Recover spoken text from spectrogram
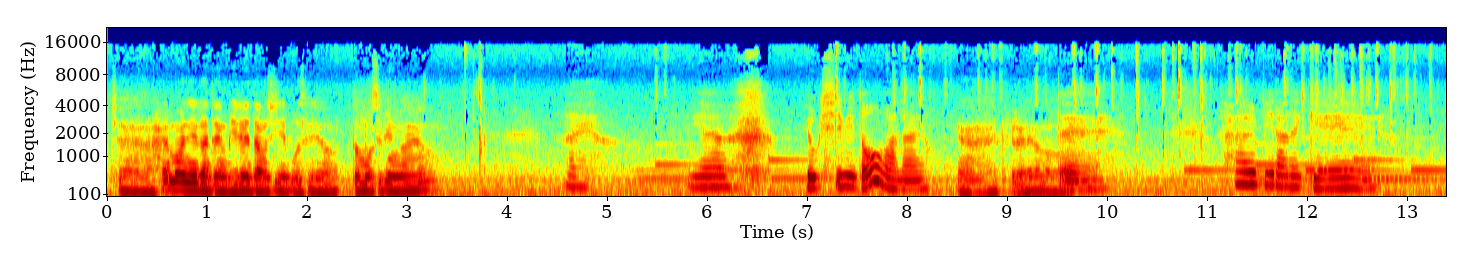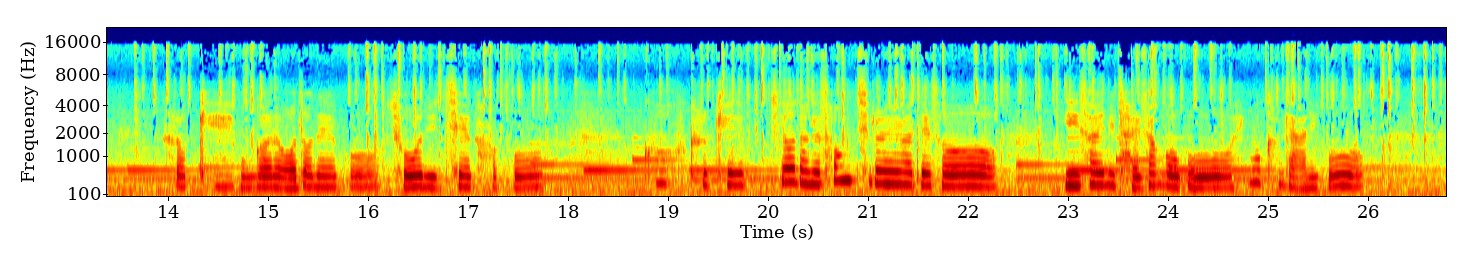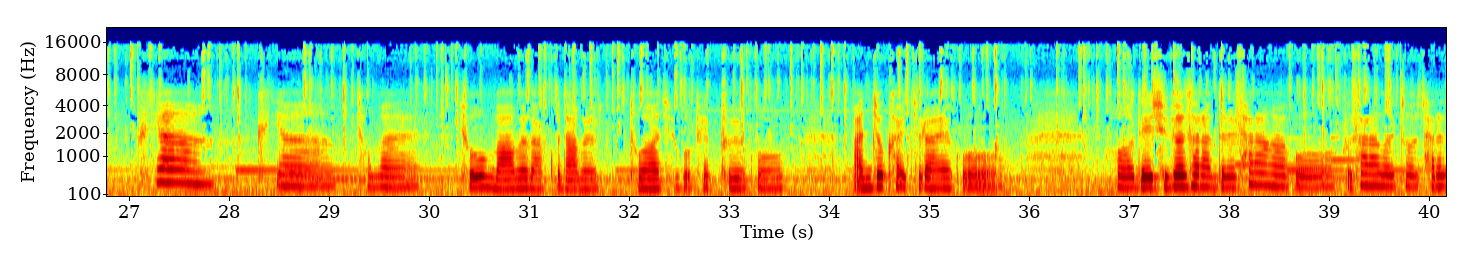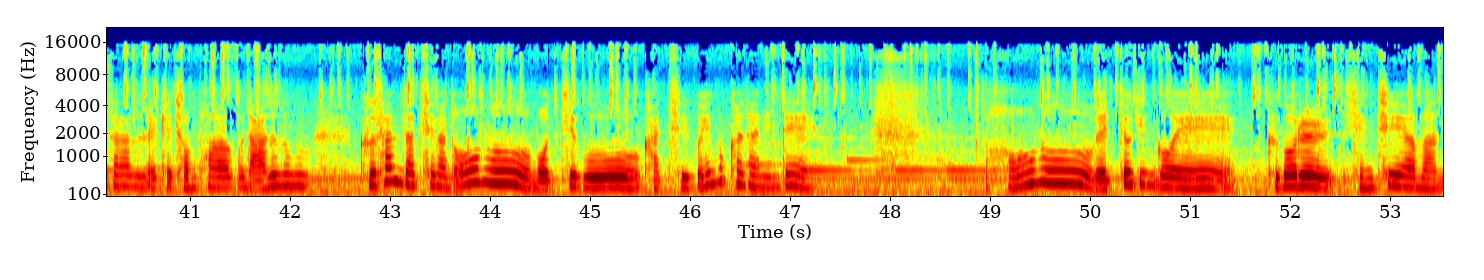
자, 할머니가 된 미래 당신이 보세요. 어떤 모습인가요? 아휴, 그냥 욕심이 너무 많아요. 야, 그래요. 네. 삶이라는 게 그렇게 뭔가를 얻어내고 좋은 위치에 가고 꼭 그렇게 뛰어나게 성취를 해야 돼서 이 삶이 잘 산 거고 행복한 게 아니고 그냥 그냥 정말 좋은 마음을 갖고 남을 도와주고 베풀고 만족할 줄 알고 어, 내 주변 사람들을 사랑하고 그 사랑을 또 다른 사람들에게 전파하고 나누는 그 삶 자체가 너무 멋지고 가치 있고 행복한 삶인데 너무 외적인 거에 그거를 쟁취해야만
